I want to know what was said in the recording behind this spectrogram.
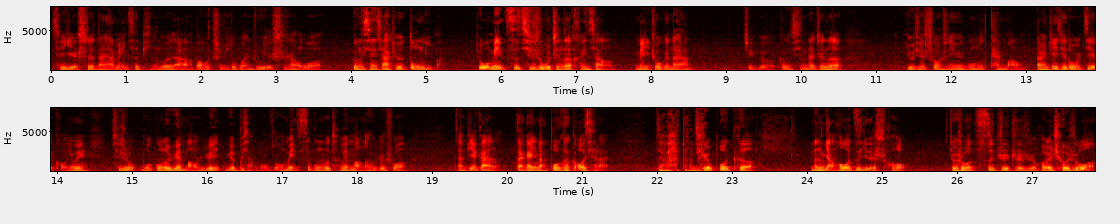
其实也是大家每一次评论啊，包括持续的关注，也是让我。更新下去的动力吧，就我每次其实我真的很想每周跟大家这个更新，但真的有些时候是因为工作太忙，当然这些都是借口，因为其实我工作越忙越越不想工作。我每次工作特别忙的时候就说，咱别干了，咱赶紧把播客搞起来，对吧？等这个播客能养活我自己的时候，就是我辞职之日，或者就是我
